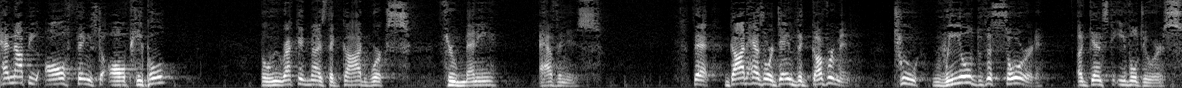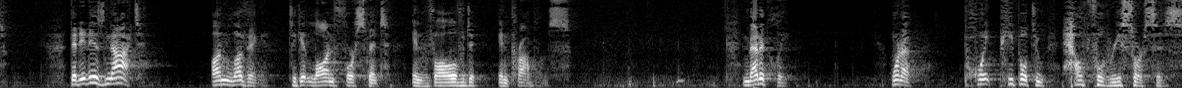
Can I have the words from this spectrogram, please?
cannot be all things to all people, but we recognize that God works through many avenues. That God has ordained the government to wield the sword against evildoers. That it is not unloving to get law enforcement involved in problems. Medically, want to point people to helpful resources.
